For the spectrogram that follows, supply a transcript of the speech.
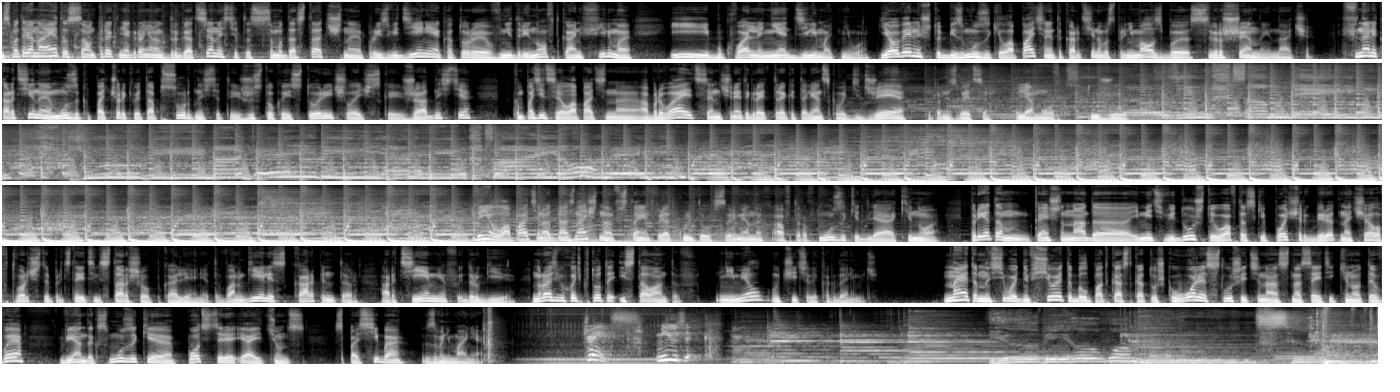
Несмотря на это, саундтрек «Неограненных драгоценностей» — это самодостаточное произведение, которое внедрено в ткань фильма и буквально неотделим от него. Я уверен, что без музыки Лопатина эта картина воспринималась бы совершенно иначе. В финале картины музыка подчеркивает абсурдность этой жестокой истории человеческой жадности. Композиция Лопатина обрывается и начинает играть трек итальянского диджея, который называется «L'Amour toujours». Дэниел Лопатин однозначно встанет в ряд культовых современных авторов музыки для кино. При этом, конечно, надо иметь в виду, что его авторский почерк берет начало в творчестве представителей старшего поколения. Это Вангелис, Карпентер, Артемьев и другие. Но разве хоть кто-то из талантов не имел учителя когда-нибудь? На этом на сегодня все. Это был подкаст «Катушка Уоллес». Слушайте нас на сайте Кино ТВ, в Яндекс Музыке, Подстере и iTunes. Спасибо за внимание. Drinks, music. You'll be a woman soon.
